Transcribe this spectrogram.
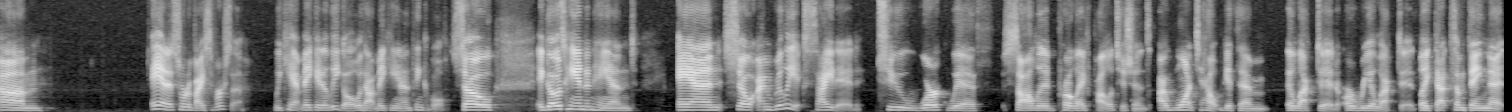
um and it's sort of vice versa. We can't make it illegal without making it unthinkable. So it goes hand in hand. And so I'm really excited to work with solid pro life politicians. I want to help get them elected or reelected. Like that's something that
